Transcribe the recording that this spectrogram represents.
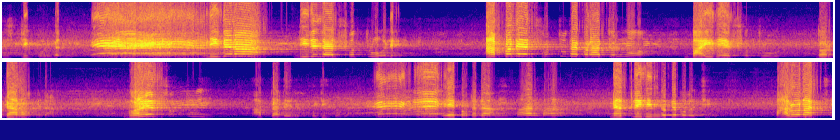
সৃষ্টি করবেন না। নিজেরা নিজেদের শত্রু হলে, আপনাদের শত্রুতা করার জন্য বাইরের শত্রুর দরকার হবে না। ঘরের শত্রুই আপনাদের ক্ষতি করবে। এই কথাটা আমি বারবার নেতৃবৃন্দকে বলেছি। ভালো লাগছে।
